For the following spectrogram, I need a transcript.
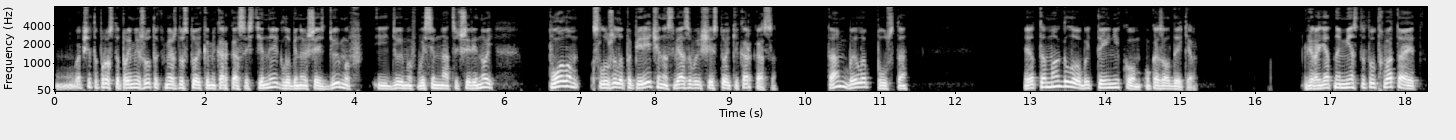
вообще-то просто промежуток между стойками каркаса стены глубиной 6 дюймов и дюймов 18 шириной. Полом служила поперечина, связывающая стойки каркаса. Там было пусто. «Это могло быть тайником», — указал Деккер. «Вероятно, места тут хватает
